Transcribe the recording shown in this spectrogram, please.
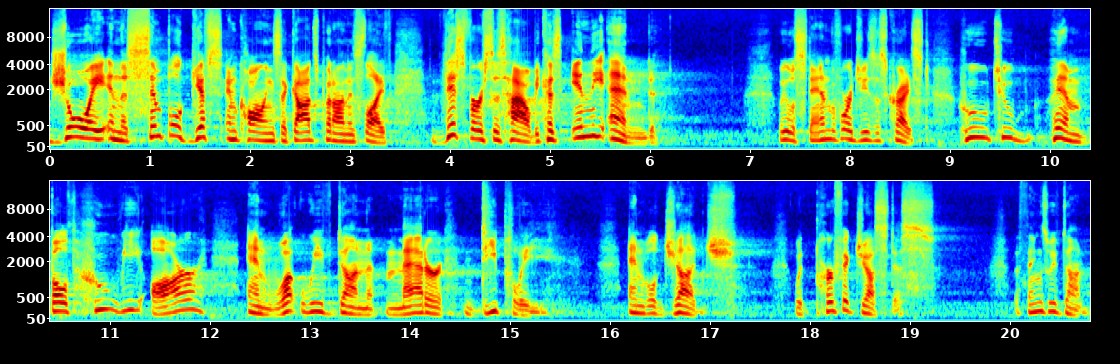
joy in the simple gifts and callings that God's put on his life. This verse is how, because in the end, we will stand before Jesus Christ, who to him both who we are and what we've done matter deeply, and will judge with perfect justice the things we've done.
